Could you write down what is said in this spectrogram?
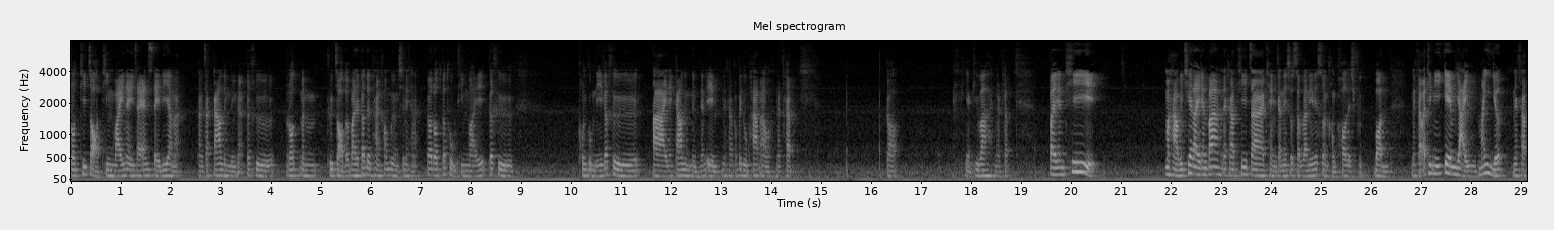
รถที่จอดทิ้งไว้ใน Giant Stadium อะหลังจาก 911อะก็คือรถมันคือจอดรถไว้แล้วก็เดินทางเข้าเมืองใช่ไหมฮะก็รถก็ถูกทิ้งไว้ก็คือ คนกลุ่มนี้ก็คือตายใน 911 นั่นเองนะครับ ก็ไปดูภาพเอานะครับ ก็ อย่างที่ว่านะครับ ไปกันที่มหาวิทยาลัยกันบ้างนะครับ ที่จะแข่งกันในสุดสัปดาห์นี้ในส่วนของ college football นะครับอาทิตย์นี้เกมใหญ่ไม่เยอะนะครับ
